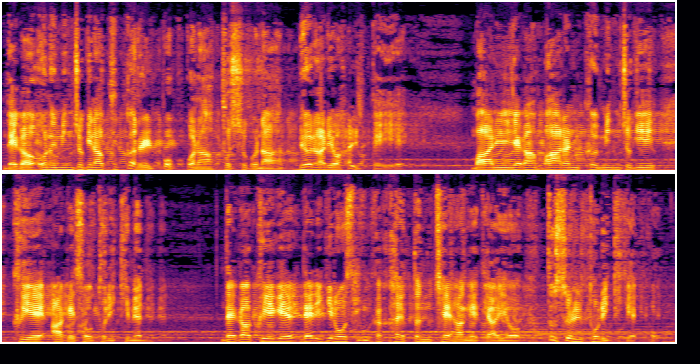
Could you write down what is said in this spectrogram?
내가 어느 민족이나 국가를 뽑거나 부수거나 멸하려 할 때에 만일 내가 말한 그 민족이 그의 악에서 돌이키면 내가 그에게 내리기로 생각하였던 재앙에 대하여 뜻을 돌이키겠고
